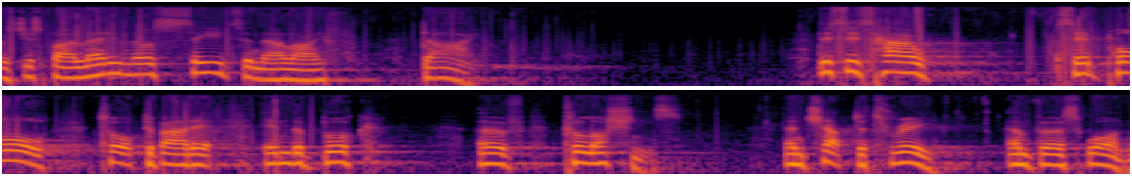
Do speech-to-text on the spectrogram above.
was just by letting those seeds in their life die. This is how St. Paul talked about it in the book of Colossians and chapter 3 and verse 1.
